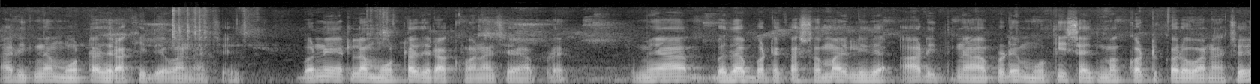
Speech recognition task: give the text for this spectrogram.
આ રીતના મોટા જ રાખી દેવાના છે. બને એટલા મોટા જ રાખવાના છે આપણે. મેં આ બધા બટાકા સમારી લીધા. આ રીતના આપણે મોટી સાઇઝમાં કટ કરવાના છે.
